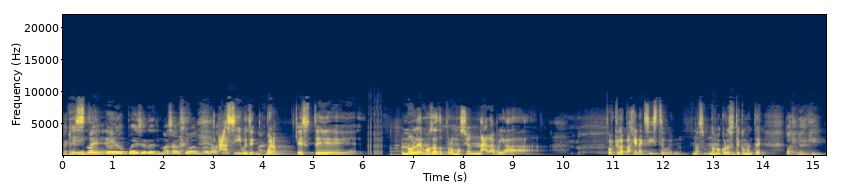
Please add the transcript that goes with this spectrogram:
aquí no hay este- pedo, puede ser del más alto al más bajo. Ah, sí, güey. Te-. Bueno, este. No le hemos dado promoción nada, güey, a. Porque la página existe, güey. No, no me acuerdo si te comenté. ¿Página de qué?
